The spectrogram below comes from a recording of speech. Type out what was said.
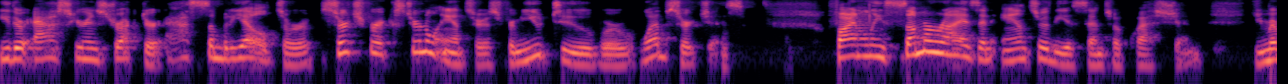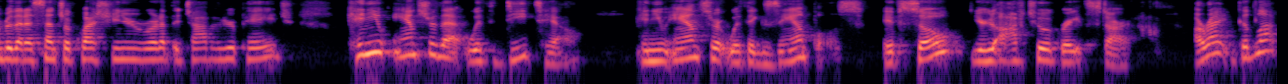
Either ask your instructor, ask somebody else, or search for external answers from YouTube or web searches. Finally, summarize and answer the essential question. Do you remember that essential question you wrote at the top of your page? Can you answer that with detail? Can you answer it with examples? If so, you're off to a great start. All right, good luck.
